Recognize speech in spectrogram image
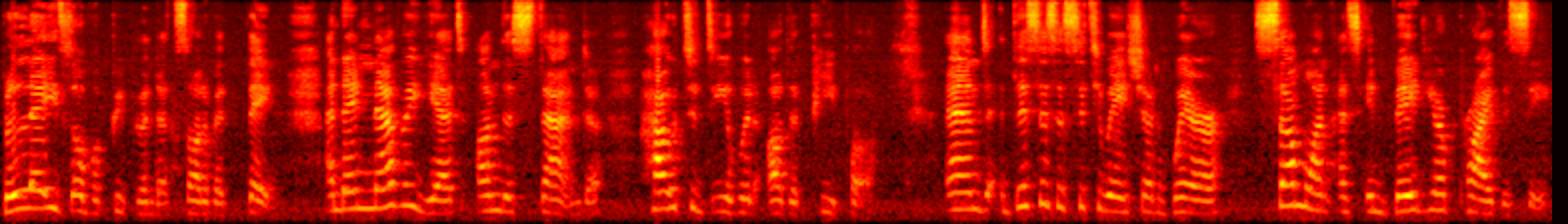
blaze over people and that sort of a thing. And they never yet understand how to deal with other people and this is a situation where someone has invaded your privacy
